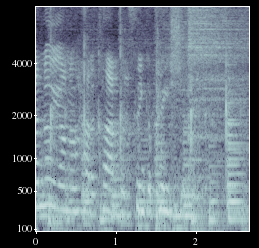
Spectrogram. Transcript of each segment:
I know y'all know how to clap with syncopation.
